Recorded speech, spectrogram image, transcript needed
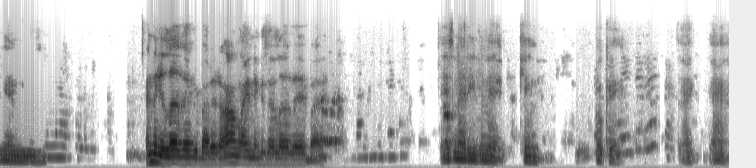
And That nigga love everybody. I don't like niggas that love everybody. it's not even that. Can okay. I, I,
